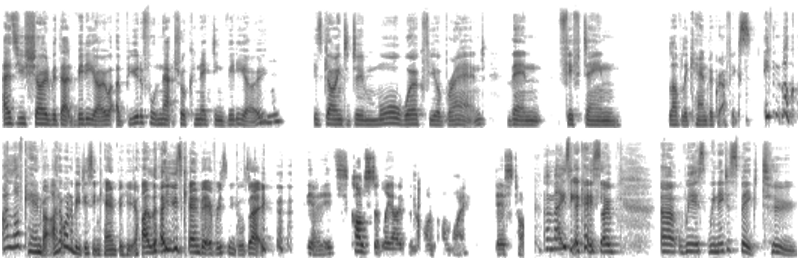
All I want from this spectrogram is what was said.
As you showed with that video, a beautiful, natural, connecting video mm-hmm. is going to do more work for your brand than 15 lovely Canva graphics. Even look, I love Canva. I don't want to be dissing Canva here. I, I use Canva every single day. yeah, it's constantly open on, on my desktop. Amazing. Okay, so uh, we we need to speak to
